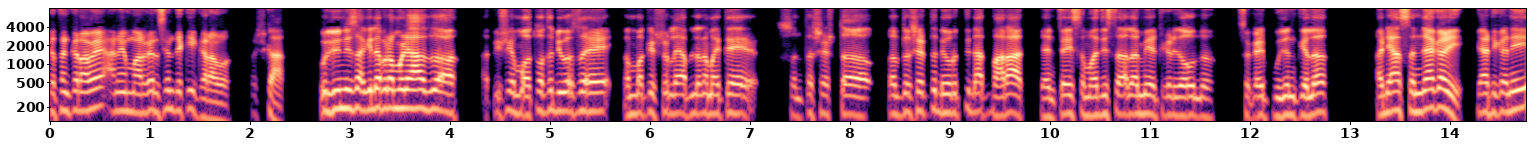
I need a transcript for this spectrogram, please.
कथन करावे आणि मार्गदर्शन देखील करावं. नमस्कार. गुरुजींनी सांगितल्याप्रमाणे आज अतिशय महत्त्वाचा दिवस आहे. त्र्यंबकेश्वरला आपल्याला माहिती आहे संतश्रेष्ठ संतश्रेष्ठ निवृत्तीनाथ महाराज यांच्याही समाधीस्थळाला मी या ठिकाणी जाऊन सकाळी पूजन केलं. आणि आज संध्याकाळी या ठिकाणी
